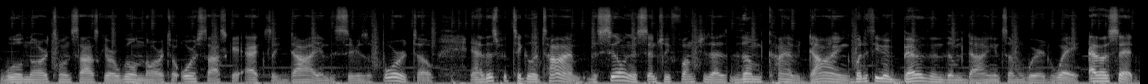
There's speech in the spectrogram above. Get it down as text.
will Naruto and Sasuke or will Naruto or Sasuke actually die in the series of Boruto? And at this particular time, the sealing essentially functions as them kind of dying, but it's even better than them dying in some weird way. As I said,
